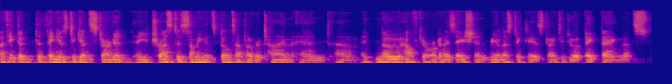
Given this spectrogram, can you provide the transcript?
I think that the thing is to get started. trust is something that's built up over time, and um, it, no healthcare organization realistically is going to do a big bang that's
